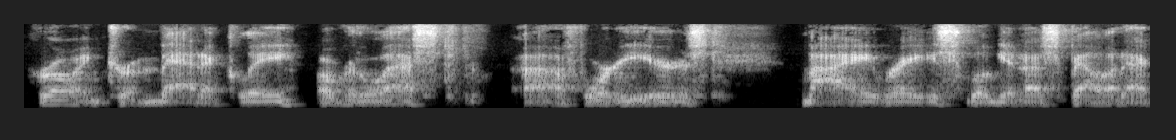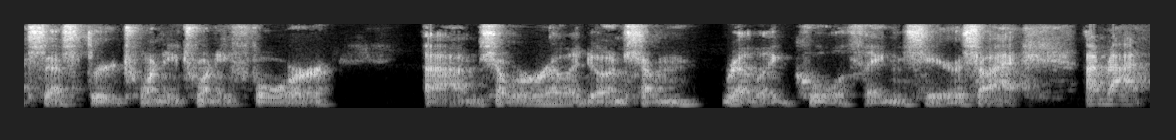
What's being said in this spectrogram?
growing dramatically over the last uh, four years. My race will get us ballot access through 2024. Um, so we're really doing some really cool things here. So I I'm not.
